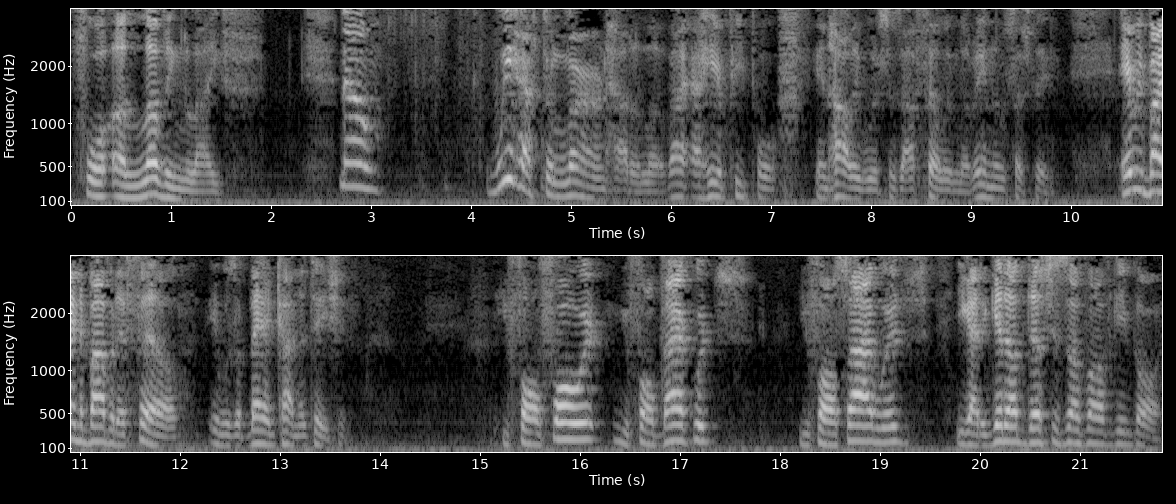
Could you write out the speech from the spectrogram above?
for a loving life. Now, we have to learn how to love. I, I, hear people in Hollywood says, I fell in love. Ain't no such thing. Everybody in the Bible that fell, it was a bad connotation. You fall forward, you fall backwards, you fall sideways, you got to get up, dust yourself off, keep going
